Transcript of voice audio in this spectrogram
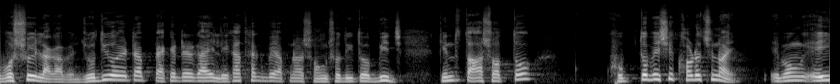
অবশ্যই লাগাবেন। যদিও এটা প্যাকেটের গায়ে লেখা থাকবে আপনার সংশোধিত বীজ, কিন্তু তা সত্ত্বেও খুব তো বেশি খরচ নয় এবং এই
